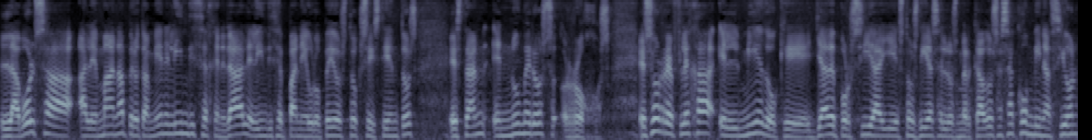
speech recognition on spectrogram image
la bolsa alemana, pero también el índice general, el índice paneuropeo Stock 600, están en números rojos. Eso refleja el miedo que ya de por sí hay estos días en los mercados, esa combinación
